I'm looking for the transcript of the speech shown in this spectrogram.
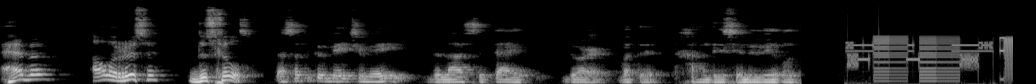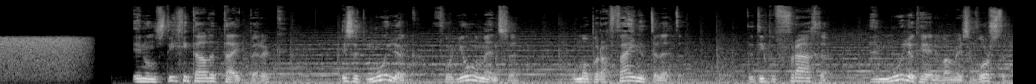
Hebben alle Russen de schuld? Daar zat ik een beetje mee de laatste tijd door wat er gaande is in de wereld. In ons digitale tijdperk is het moeilijk voor jonge mensen om op ravijnen te letten. De type vragen en moeilijkheden waarmee ze worstelen.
